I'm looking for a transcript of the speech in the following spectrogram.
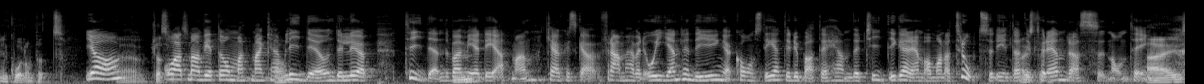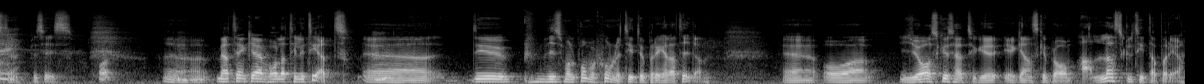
en kol och en putt. Ja, eh, plötsligt. och att man vet om att man kan Ja. bli det under löptiden. Det var Mm. mer det att man kanske ska framhäva det. Och egentligen det är ju inga konstigheter, det är bara att det händer tidigare än vad man har trott. Så det är inte Ja, att just det det. förändras någonting. Nej, just det. Precis. Och, Eh, Men jag tänker volatilitet. Mm. Det är ju, vi som håller på med optioner tittar på det hela tiden. Och jag skulle säga att jag tycker det är ganska bra om alla skulle titta på det. Om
